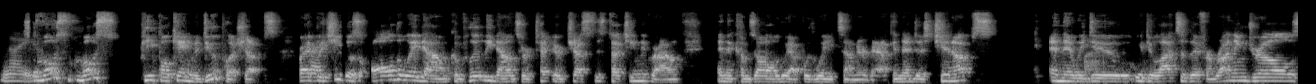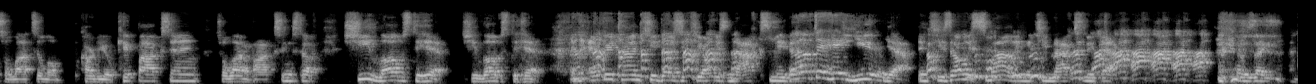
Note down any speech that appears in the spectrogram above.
nice. So most most people can't even do push-ups, right? Right. But she goes all the way down, completely down, so her, te- her chest is touching the ground, and then comes all the way up with weights on her back, and then does chin-ups And then we Wow. do we do lots of different running drills, so lots of little cardio kickboxing, so a lot of boxing stuff. She loves to hit. She loves to hit, and every time she does it, she always knocks me I love to hit you. Yeah, and she's always smiling when she knocks me back. I was like,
